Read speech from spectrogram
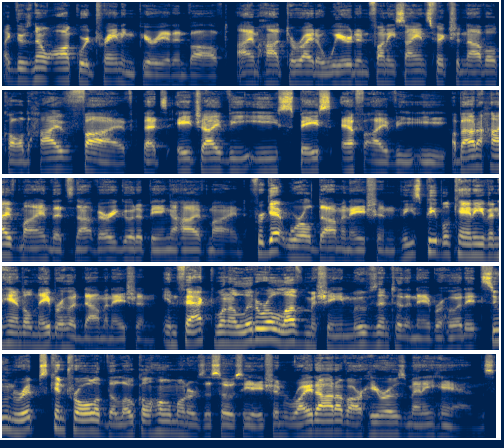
Like there's no awkward training period involved. I'm hot to write a weird and funny science fiction novel called Hive 5. That's H I V E space F I V E. About a hive mind that's not very good at being a hive mind. Forget world domination. These people can't even handle neighborhood domination. In fact, when a literal love machine moves into the neighborhood, it soon rips control of the local homeowners association right out of our hero's many hands.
